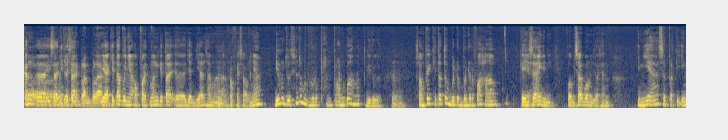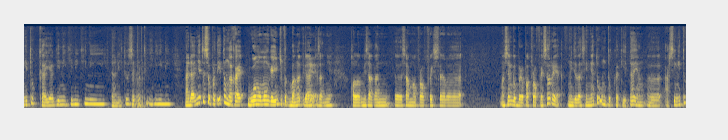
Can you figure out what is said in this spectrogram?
kan Oh, eh, istilahnya kita pelan-pelan. ya kita punya appointment kita eh, janjian sama Hmm. profesornya dia ngejelasinnya tuh bener-bener pelan-pelan banget gitu loh Hmm. sampai kita tuh bener-bener paham kayak Iya. misalnya gini kalau misal gua ngejelasin ini ya seperti ini tuh kayak gini gini gini dan itu seperti ini ini nadanya tuh seperti itu nggak kayak gua ngomong kayak gini cepet banget kan Iya. kesannya kalau misalkan eh, sama profesor eh, maksudnya beberapa profesor ya ngejelasinnya tuh untuk ke kita yang eh, asing itu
